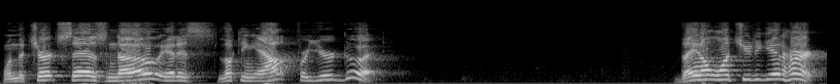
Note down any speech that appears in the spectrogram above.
When the church says no, it is looking out for your good. They don't want you to get hurt.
